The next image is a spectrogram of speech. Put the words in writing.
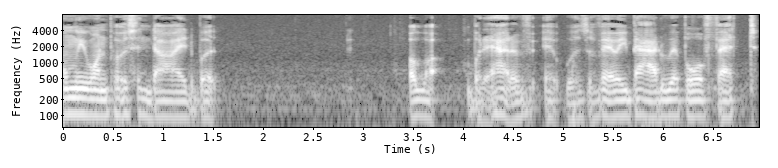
Only one person died, but a lot but it had a, it was a very bad ripple effect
